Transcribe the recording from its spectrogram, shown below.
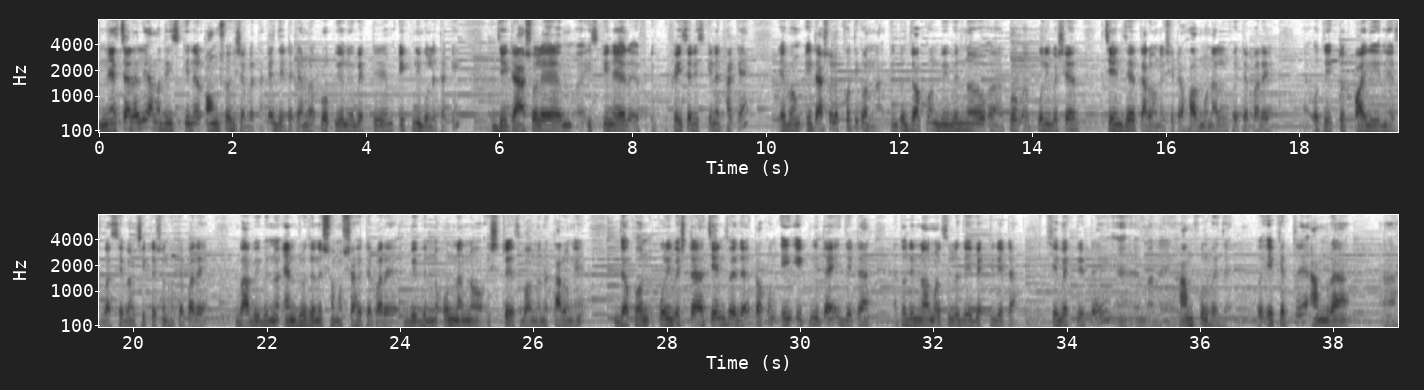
ন্যাচারালি আমাদের স্কিনের অংশ হিসাবে থাকে, যেটাকে আমরা প্রোপিওনীয় ব্যাকটেরিয়াম একনি বলে থাকি। যেটা আসলে স্কিনের ফেসের স্কিনে থাকে এবং এটা আসলে ক্ষতিকর না। কিন্তু যখন বিভিন্ন পরিবেশের চেঞ্জের কারণে সেটা হরমোনাল হতে পারে, অতিরিক্ত অয়েলিনেস বা সেবাম সিক্রেশন হতে পারে বা বিভিন্ন অ্যান্ড্রোজেনের সমস্যা হতে পারে, বিভিন্ন অন্যান্য স্ট্রেস বা অন্যান্য কারণে যখন পরিবেশটা চেঞ্জ হয়ে যায়, তখন এই একনিটাই যেটা এতদিন নর্মাল ছিল যে ব্যাকটেরিয়াটা সেই ব্যাকটেরিয়াটাই মানে হার্মফুল হয়ে যায়। তো এক্ষেত্রে আমরা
